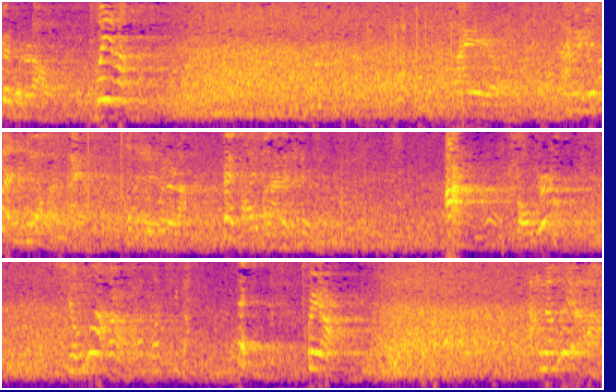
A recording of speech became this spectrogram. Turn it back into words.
这不知道了。吹浪。哎呦，咱们有问题了，哎呀，我不知道。再考一考来来，二手指头行啊，啊，这推二，长能力了啊！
